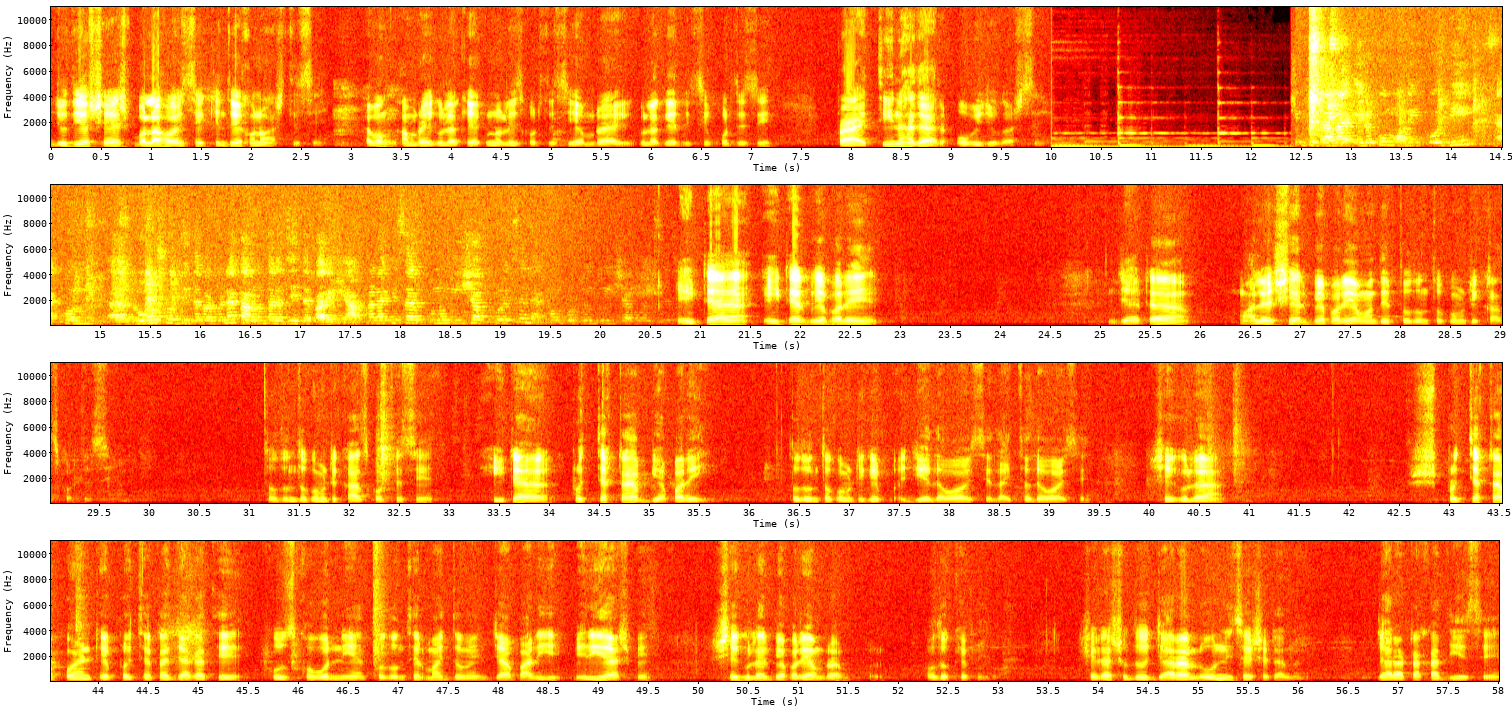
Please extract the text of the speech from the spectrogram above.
যদিও শেষ বলা হয়েছে কিন্তু এখনও আসতেছে। এবং আমরা এগুলাকে অ্যাকনলেজ করতেছি আমরা এগুলাকে রিসিভ করতেছি। প্রায় তিন হাজার অভিযোগ আসছে। তারা এরকম অনেক কর্মী এখন লোন শোধ দিতে পারবে না কারণ তারা যেতে পারেনি। আপনারা কি স্যার কোনো হিসাব করেছেন? এখন পর্যন্ত হিসাব হয়েছে এইটা এইটার ব্যাপারে যেটা মালয়েশিয়ার ব্যাপারে আমাদের তদন্ত কমিটি কাজ করতেছে। তদন্ত কমিটি কাজ করতেছে। এইটা প্রত্যেকটা ব্যাপারেই তদন্ত কমিটিকে যে দেওয়া হয়েছে, দায়িত্ব দেওয়া হয়েছে, সেগুলা প্রত্যেকটা পয়েন্টে, প্রত্যেকটা জায়গাতে খোঁজ খবর নিয়ে তদন্তের মাধ্যমে যা বাড়ি বেরিয়ে আসবে, সেগুলোর ব্যাপারে আমরা পদক্ষেপ নেব। সেটা শুধু যারা লোন নিছে সেটা নয়, যারা টাকা দিয়েছে,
